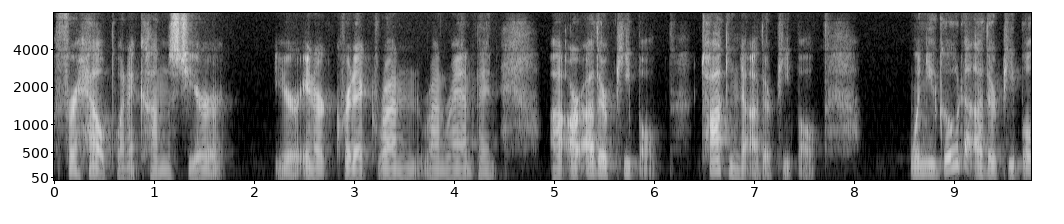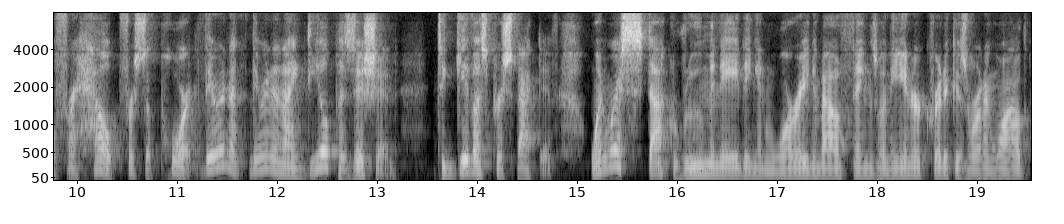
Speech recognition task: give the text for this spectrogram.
for help when it comes to your your inner critic run run rampant uh, are other people, talking to other people. When you go to other people for help for support, they're in a they're in an ideal position to give us perspective. When we're stuck ruminating and worrying about things, when the inner critic is running wild,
